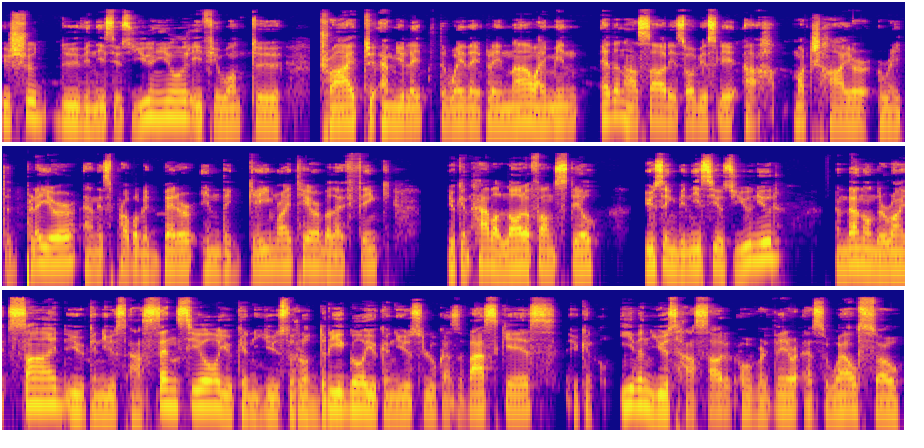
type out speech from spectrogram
you should do Vinicius Junior if you want to try to emulate the way they play now. I mean, Eden Hazard is obviously a much higher rated player and is probably better in the game right here, but I think you can have a lot of fun still using Vinicius Junior. And then on the right side, you can use Asensio, you can use Rodrygo, you can use Lucas Vazquez, you can even use Hazard over there as well. So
